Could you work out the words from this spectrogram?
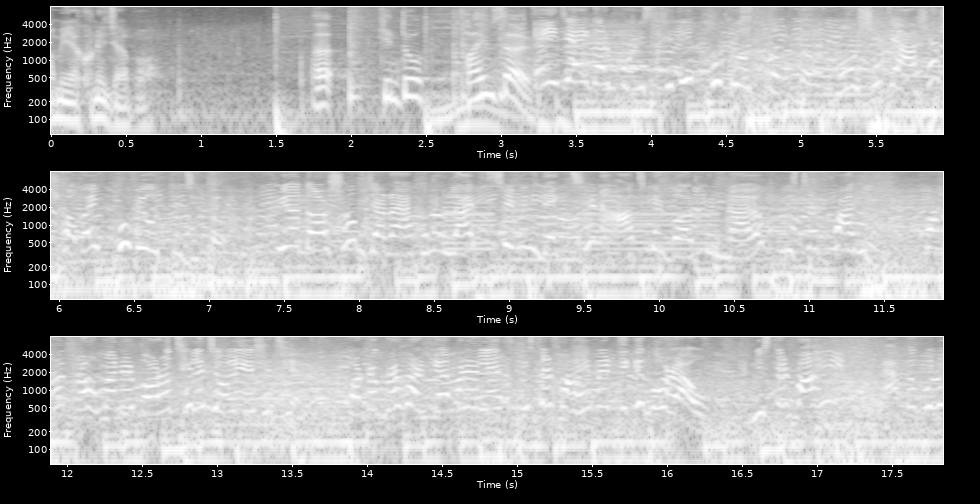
আমি এখনই যাব। কিন্তু ফাইন স্যার। এই জায়গার পরিস্থিতি খুবই উত্তপ্ত। মৌসেজে আসা সবাই খুবই উত্তেজিত। প্রিয় দর্শক, যারা এখনও লাইভ স্ট্রিমিং দেখছেন, আজকের গল্পের নায়ক মিস্টার ফাহিম। ফাহাদ রহমানের বড় ছেলে চলে এসেছেন ফটোগ্রাফার ক্যামেরা লেন্স মিস্টার ফাহিমের দিকে ঘোরাও। মিস্টার ফাহিম, এতগুলো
